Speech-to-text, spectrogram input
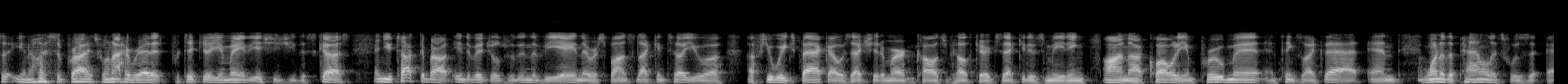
uh, you know, a surprise when I read it, particularly many of the issues you discussed. And you talked about individuals within the VA and their response. And I can tell you, uh, a few weeks back, I was actually at American College of Healthcare Executives meeting on uh, quality improvement and things like that. And one of the panelists was uh,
